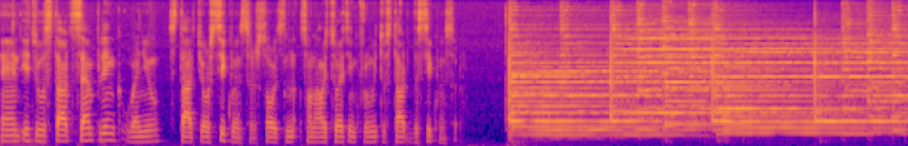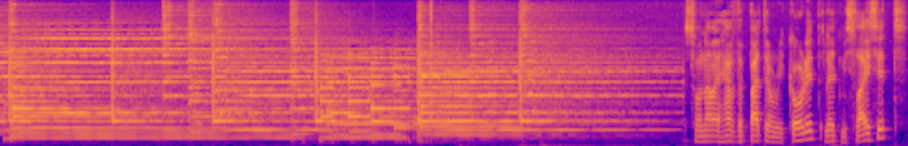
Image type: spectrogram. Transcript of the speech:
and it will start sampling when you start your sequencer. So it's so now it's waiting for me to start the sequencer. I have the pattern recorded. Let me slice it.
